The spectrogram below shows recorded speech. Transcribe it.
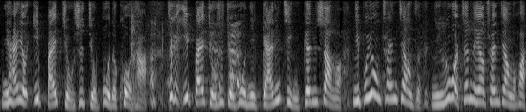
你还有一百九十九部的扩塔，这个一百九十九部你赶紧跟上哦，你不用穿这样子，你如果真的要穿这样的话，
